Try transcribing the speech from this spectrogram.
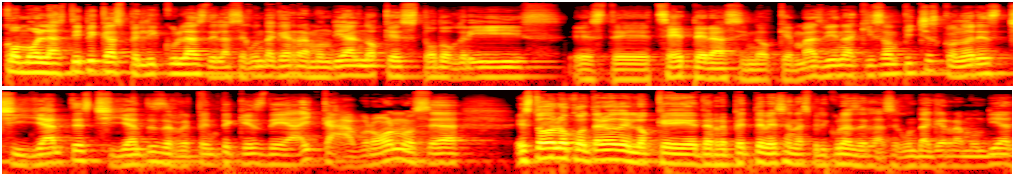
como las típicas películas de la Segunda Guerra Mundial, no que es todo gris, este, etcétera, sino que más bien aquí son pinches colores chillantes, chillantes de repente que es de, ay cabrón, o sea, es todo lo contrario de lo que de repente ves en las películas de la Segunda Guerra Mundial.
